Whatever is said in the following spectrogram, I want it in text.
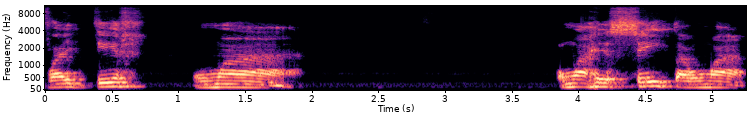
vai ter uma, uma receita, uma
